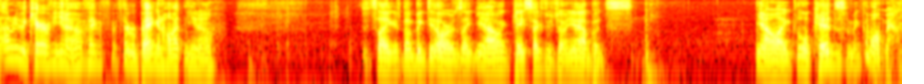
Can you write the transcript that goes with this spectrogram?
i don't even care if you know if they, if they were banging hot you know it's like it's no big deal. Or it's like you know, gay sex with each other. Yeah, but it's you know, like little kids. I mean, come on, man.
